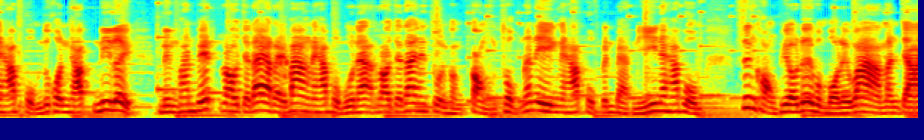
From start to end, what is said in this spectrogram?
นะครับผมทุกคนครับนี่เลย 1,000 เพชรเราจะได้อะไรบ้างนะครับผมดูนะเราจะได้ในส่วนของกล่องศพนั่นเองนะครับผมเป็นแบบนี้นะครับผมซึ่งของพ r ออเดอร์ผมบอกเลยว่ามันจะ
